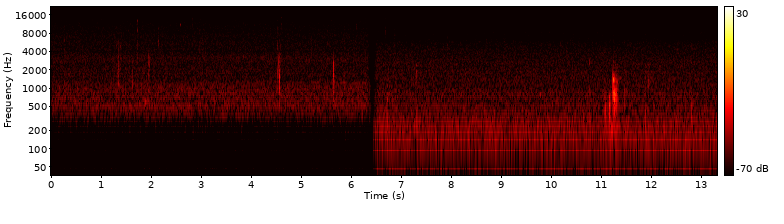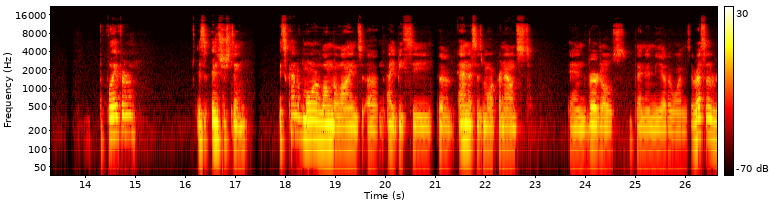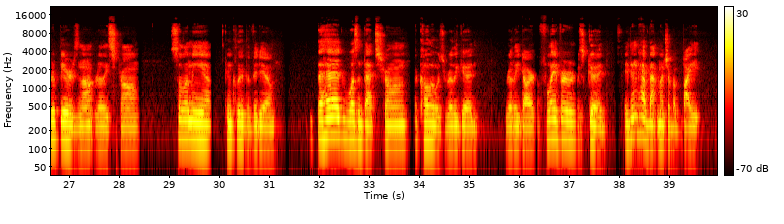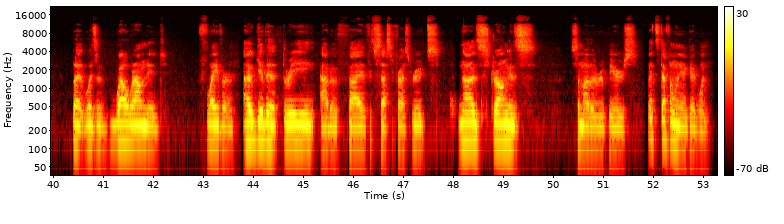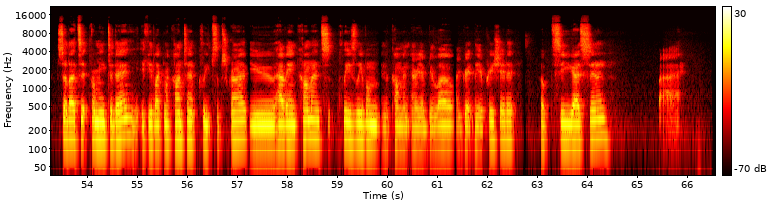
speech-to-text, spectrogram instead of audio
The flavor is interesting. It's kind of more along the lines of IBC. The anise is more pronounced in Virgil's than in the other ones. The rest of the root beer is not really strong. So let me uh, conclude the video. The head wasn't that strong. The color was really good, really dark. The flavor was good. It didn't have that much of a bite, but was a well-rounded flavor. I would give it a 3 out of 5 sassafras roots. Not as strong as some other root beers, but it's definitely a good one. So that's it for me today. If you like my content, please subscribe. If you have any comments, please leave them in the comment area below. I greatly appreciate it. Hope to see you guys soon. Bye.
